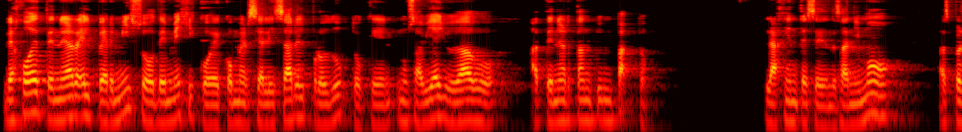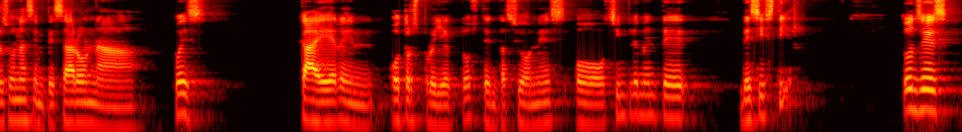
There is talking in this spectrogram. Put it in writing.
dejó de tener el permiso de México de comercializar el producto que nos había ayudado a tener tanto impacto. La gente se desanimó, las personas empezaron a, pues, caer en otros proyectos, tentaciones o simplemente desistir. Entonces,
